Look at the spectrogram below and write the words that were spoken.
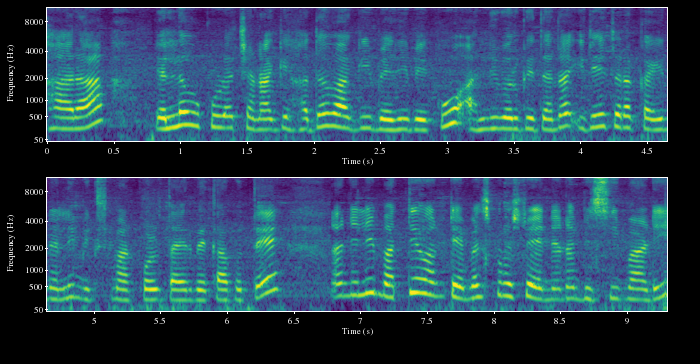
ಖಾರ ಎಲ್ಲವೂ ಕೂಡ ಚೆನ್ನಾಗಿ ಹದವಾಗಿ ಬೆರಿಬೇಕು. ಅಲ್ಲಿವರೆಗೂ ಇದನ್ನು ಇದೇ ಥರ ಕೈನಲ್ಲಿ ಮಿಕ್ಸ್ ಮಾಡ್ಕೊಳ್ತಾ ಇರಬೇಕಾಗುತ್ತೆ. ನಾನಿಲ್ಲಿ ಮತ್ತೆ ಒಂದು ಟೇಬಲ್ ಸ್ಪೂನಷ್ಟು ಎಣ್ಣೆನ ಬಿಸಿ ಮಾಡಿ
